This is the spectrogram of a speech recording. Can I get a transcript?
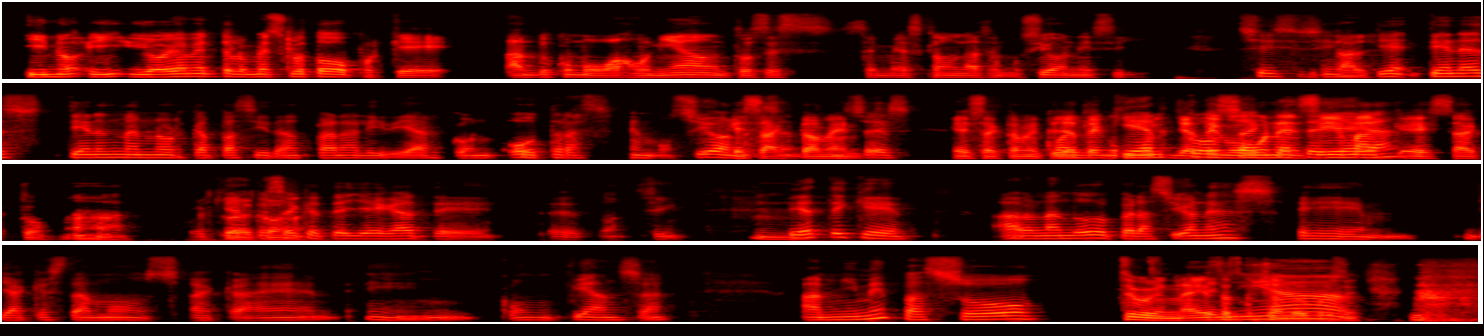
y, no, y, y obviamente lo mezclo todo porque ando como bajoneado, entonces se mezclan las emociones y Sí, sí, sí. Tienes, tienes menor capacidad para lidiar con otras emociones. Exactamente. Entonces, exactamente. Ya tengo, cualquier un- ya tengo cosa una que te encima. llega- que- exacto. ajá, cualquier cosa que te llega te... sí. Mm, Fíjate que hablando de operaciones, eh, ya que estamos acá en, en confianza, a mí me pasó, Sí, porque nadie está escuchando. tenía-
